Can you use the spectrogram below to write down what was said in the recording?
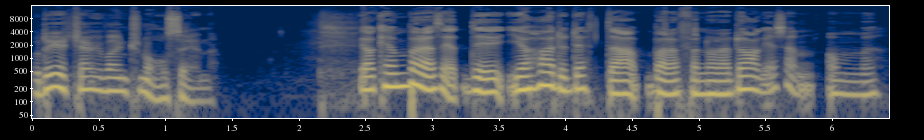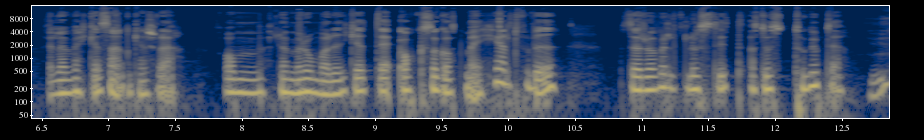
Och det kan ju vara en knorr sen. Jag kan bara säga att det, jag hörde detta bara för några dagar sedan, om, eller en vecka sedan kanske det om det här med romarriket. Det har också gått mig helt förbi. Så det var väldigt lustigt att du tog upp det. Mm.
